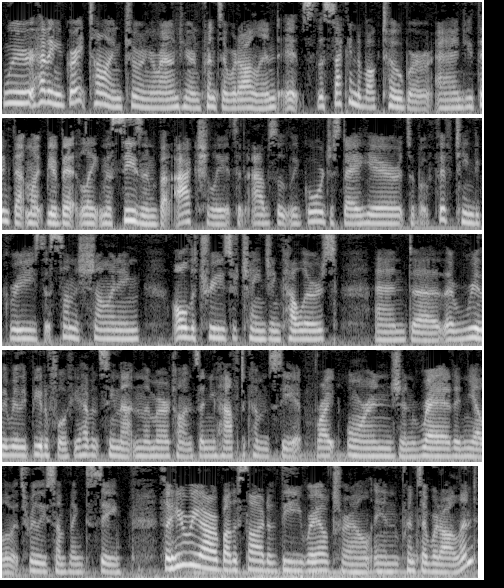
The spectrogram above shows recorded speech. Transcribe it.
We're having a great time touring around here in Prince Edward Island. It's the 2nd of October, and you think that might be a bit late in the season, but actually, it's an absolutely gorgeous day here. It's about 15 degrees, the sun is shining, all the trees are changing colours, and uh, they're really, really beautiful. If you haven't seen that in the Maritimes, then you have to come and see it. Bright orange and red and yellow. It's really something to see. So here we are by the side of the rail trail in Prince Edward Island,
